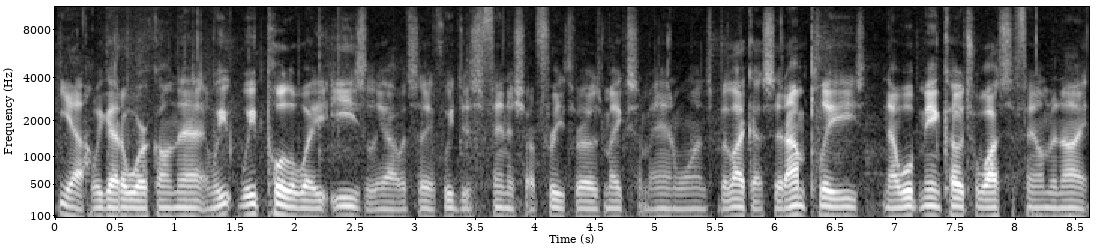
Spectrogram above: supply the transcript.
Yeah. We got to work on that, and we, we pull away easily, I would say, if we just finish our free throws, make some and ones. But like I said, I'm pleased. Now, we'll, me and Coach will watch the film tonight,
